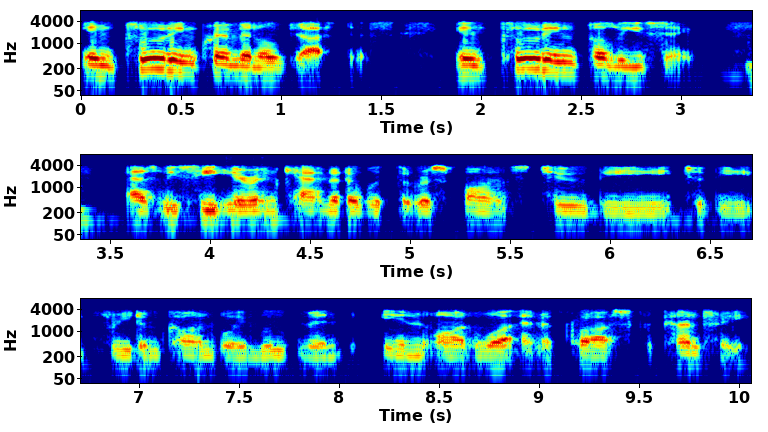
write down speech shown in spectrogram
including criminal justice, including policing, as we see here in Canada with the response to the to the Freedom Convoy movement in Ottawa and across the country.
